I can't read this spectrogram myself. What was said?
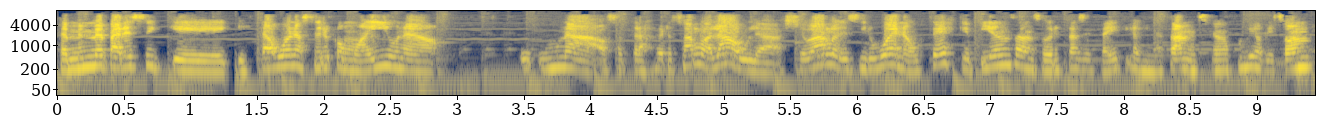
también me parece que, está bueno hacer como ahí una, una, o sea, transversarlo al aula, llevarlo y decir, bueno, ¿ustedes qué piensan sobre estas estadísticas que nos estaban mencionando Julio, que son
